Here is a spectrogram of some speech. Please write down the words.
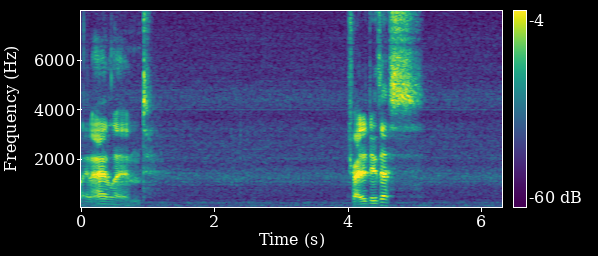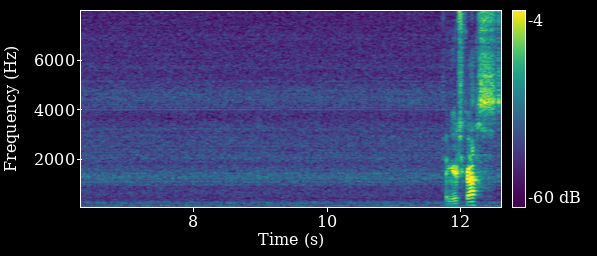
Plain Island. Try to do this. Fingers crossed.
